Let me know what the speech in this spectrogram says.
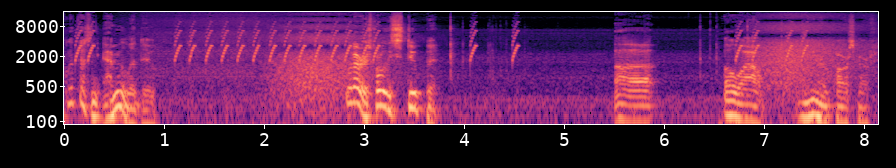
What does an amulet do? Whatever, it's probably stupid. Uh, oh wow. You know Power Scarf.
